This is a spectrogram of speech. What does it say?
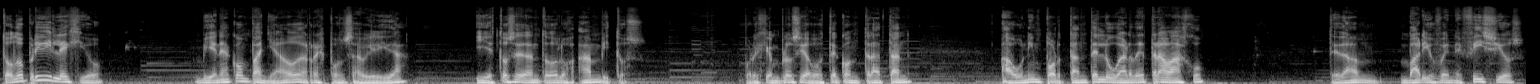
todo privilegio viene acompañado de responsabilidad y esto se da en todos los ámbitos. Por ejemplo, si a vos te contratan a un importante lugar de trabajo, te dan varios beneficios,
